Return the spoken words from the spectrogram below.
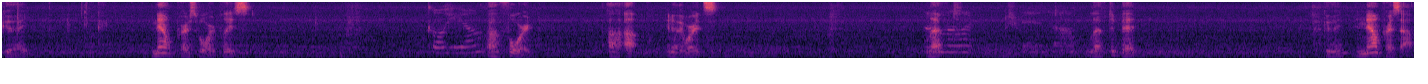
Good. Okay. Now press forward, please. Go here. Uh, forward. Uh, up, in other words. Left. I'm not straight up. Left a bit. Good. And now press up.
